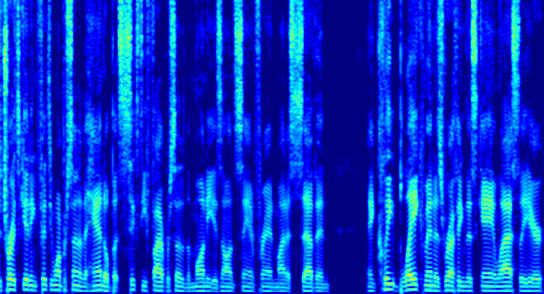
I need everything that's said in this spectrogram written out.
Detroit's getting 51% of the handle, but 65% of the money is on San Fran minus seven. And Clete Blakeman is refing this game. Lastly, here,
